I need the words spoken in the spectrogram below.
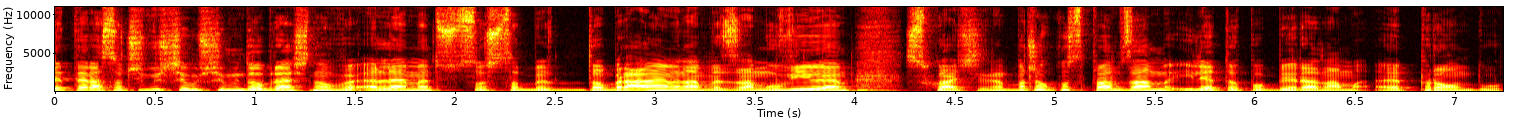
E, Teraz oczywiście musimy dobrać nowy element. Coś sobie dobrałem, nawet zamówiłem. Słuchajcie, na początku sprawdzamy, ile to pobiera nam e, prądu.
